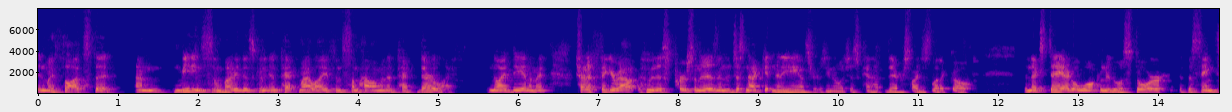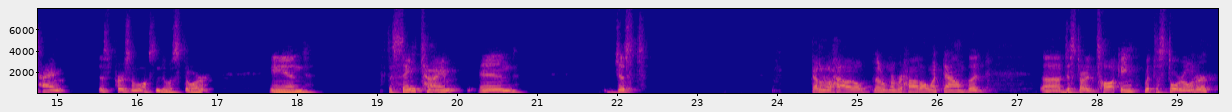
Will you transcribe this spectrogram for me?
in my thoughts that I'm meeting somebody that's going to impact my life, and somehow I'm going to impact their life. No idea, and I'm trying to figure out who this person is, and just not getting any answers. You know, it's just kind of there, so I just let it go. The next day, I go walking into a store. At the same time, this person walks into a store, and at the same time, and just I don't know how it all. I don't remember how it all went down, but uh, just started talking with the store owner.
